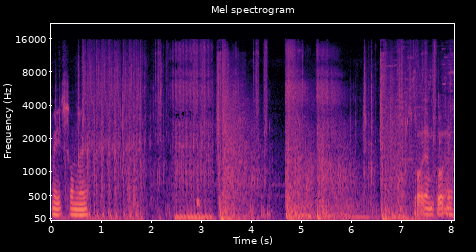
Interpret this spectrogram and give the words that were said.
Meets on Got him, got.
